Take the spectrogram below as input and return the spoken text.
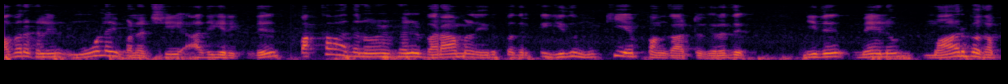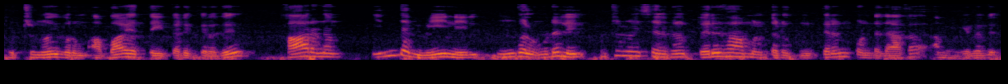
அவர்களின் மூளை வளர்ச்சி அதிகரிக்குது. பக்கவாத நோய்கள் வராமல் இருப்பதற்கு இது முக்கிய பங்காற்றுகிறது. இது மேலும் மார்பக புற்றுநோய் வரும் அபாயத்தை தடுக்கிறது. காரணம் இந்த மீனில் உங்கள் உடலில் புற்றுநோய் செல்கள் பெருகாமல் தடுக்கும் திறன் கொண்டதாக அமைகிறது.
